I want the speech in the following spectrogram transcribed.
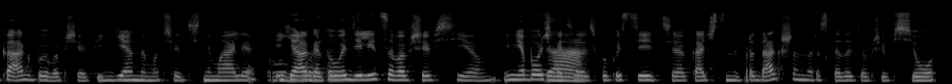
как бы вообще офигенно мы все это снимали. О, И я боже. готова делиться вообще всем. И мне бы очень Да. хотелось выпустить э, качественный продакшн, рассказать вообще все.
